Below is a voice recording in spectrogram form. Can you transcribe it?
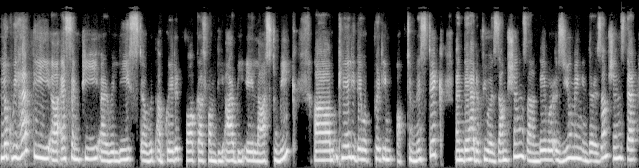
Look, we had the uh, S&P uh, released uh, with upgraded forecast from the RBA last week. Um, clearly, they were pretty optimistic and they had a few assumptions. And they were assuming in their assumptions that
